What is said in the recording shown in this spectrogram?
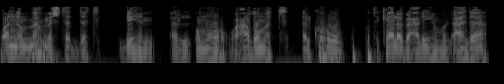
وأنهم مهما اشتدت بهم الأمور وعظمت الكروب وتكالب عليهم الأعداء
